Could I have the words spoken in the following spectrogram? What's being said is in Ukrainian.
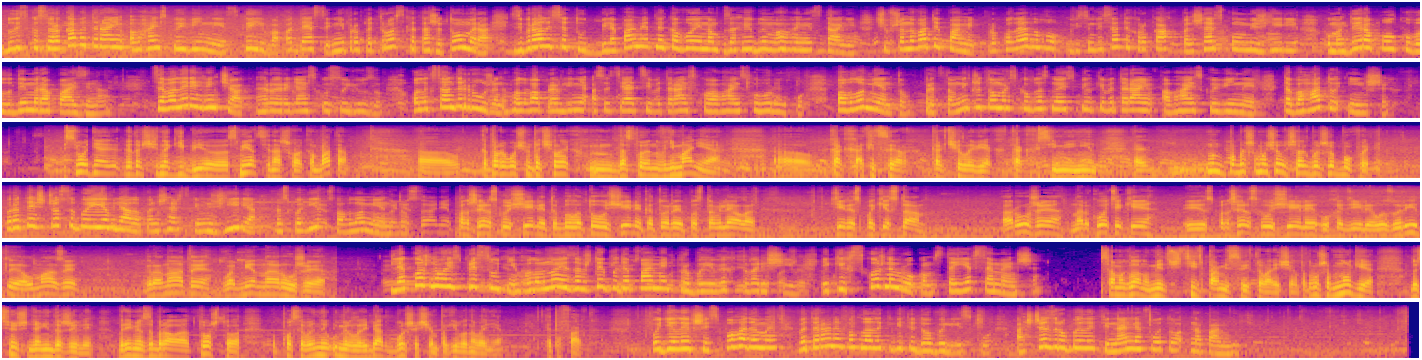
Близько 40 ветеранів афганської війни з Києва, Одеси, Дніпропетровська та Житомира зібралися тут, біля пам'ятника воїнам загиблим в Афганістані, щоб вшанувати пам'ять про полеглого у 80-х роках в Пеншерському міжгір'ї командира полку Володимира Пазіна. Це Валерій Гринчак, герой Радянського Союзу, Олександр Ружин, голова правління Асоціації ветеранського афганського руху, Павло Мєнтов, представник Житомирської обласної спілки ветеранів афганської війни та багато інших. Сегодня годовщина гибели, э, смерти нашего комбата, э, который, в общем-то, человек м, достоин внимания, э, как офицер, как человек, как семьянин. Э, Ну, по большому счету, человек с большой буквы. Про те, що собою являло Паншерське міжгір'я, розповів Павло В Мєнтов. Афганистане Паншерское ущелье это было то ущелье, которое поставляло через Пакистан оружие, наркотики. И с Паншерского ущелья уходили лазуриты, алмазы, гранаты в обмен на оружие. Для кожного із присутніх головною завжди буде пам'ять про бойових товаришів, яких з кожним роком стає все менше. Самое главное – уметь чтить память своих товарищей, потому что многие до сегодняшнего дня не дожили. Время забрало то, что после войны умерло ребят больше, чем погибло на войне. Это факт. Поділившись спогадами, ветерани поклали квіти до обеліску, а ще зробили фінальне фото на пам'ять.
